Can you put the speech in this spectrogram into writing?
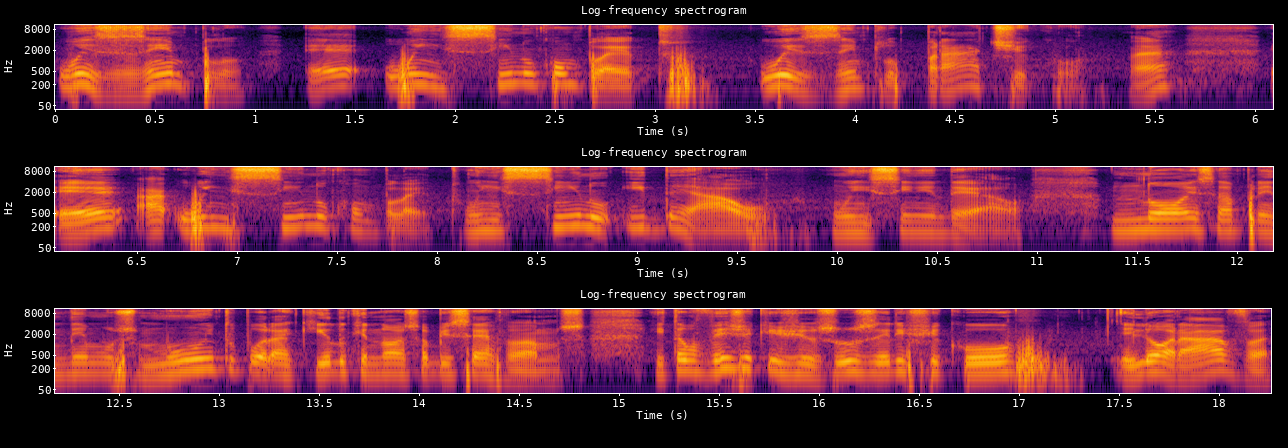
o exemplo é o ensino completo. O exemplo prático né? é a, o ensino completo, o ensino ideal. O ensino ideal. Nós aprendemos muito por aquilo que nós observamos. Então veja que Jesus ele ficou, ele orava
